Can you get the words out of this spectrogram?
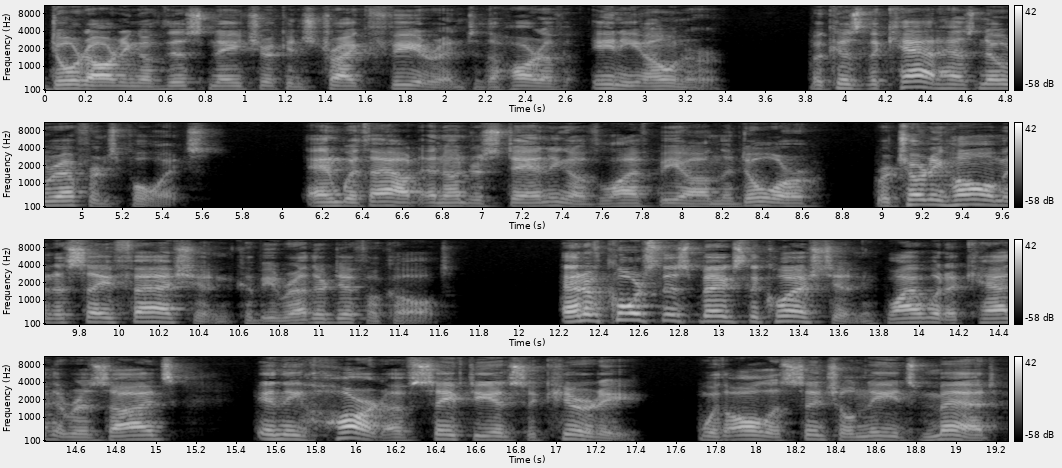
Door darting of this nature can strike fear into the heart of any owner because the cat has no reference points. And without an understanding of life beyond the door, returning home in a safe fashion could be rather difficult. And of course, this begs the question why would a cat that resides in the heart of safety and security, with all essential needs met,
